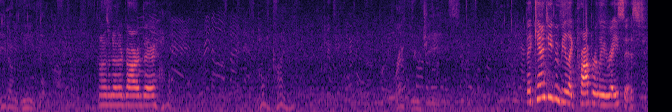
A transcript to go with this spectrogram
We don't need your part. Oh, there's another guard there. Our kind. Refugees. They can't even be like properly racist.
